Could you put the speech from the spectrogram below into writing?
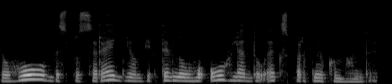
його безпосередньо об'єктивного огляду експертною командою.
